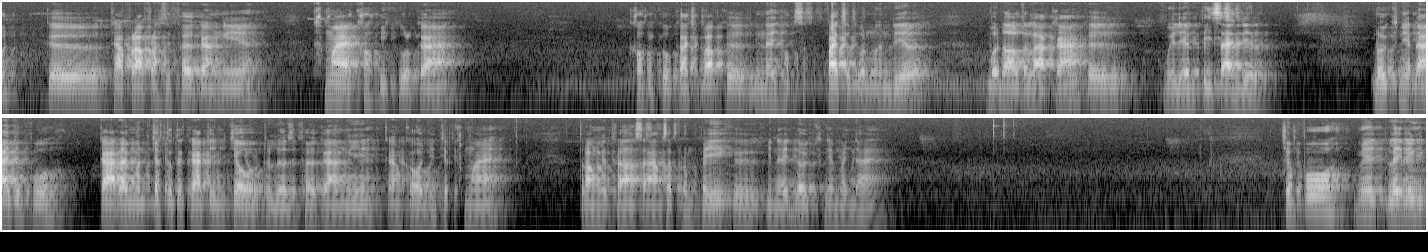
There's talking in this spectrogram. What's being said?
14គឺការប្រើប្រាស់សិភើការងារខ្មែរខុសពីគោលការណ៍ខុសពីគោលការណ៍ច្បាប់គឺវិន័យ60 84ម៉ឺនរៀលបើដល់តុលាការគឺ1លាន2សែនរៀលដូចគ្នាដែរចំពោះការដែលមិនចុះទឹកការចេញចូលទៅលើសិភើការងារកម្មករយុតិធខ្មែរ ត្រង់មាត្រា37គឺវិន័យដូចគ្នាមិញដែរចំពោះមេលេខរៀង79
